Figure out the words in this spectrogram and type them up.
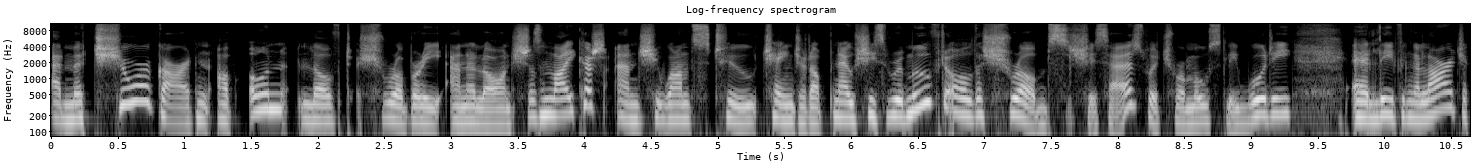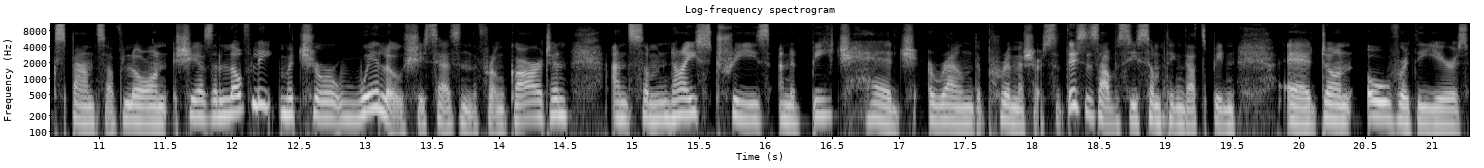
a mature garden of unloved shrubbery and a lawn. She doesn't like it and she wants to change it up. Now, she's removed all the shrubs, she says, which were mostly woody, uh, leaving a large expanse of lawn. She has a lovely mature willow, she says, in the front garden and some nice trees and a beech hedge around the perimeter. So, this is obviously something that's been uh, done over the years.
